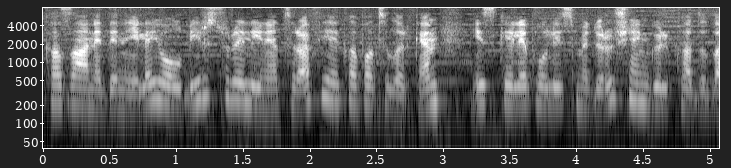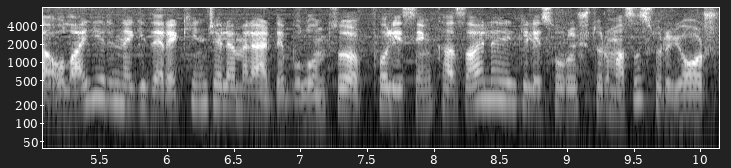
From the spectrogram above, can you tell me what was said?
Kaza nedeniyle yol bir süreliğine trafiğe kapatılırken İskele Polis Müdürü Şengül Kadı da olay yerine giderek incelemelerde bulundu. Polisin kazayla ilgili soruşturması sürüyor.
